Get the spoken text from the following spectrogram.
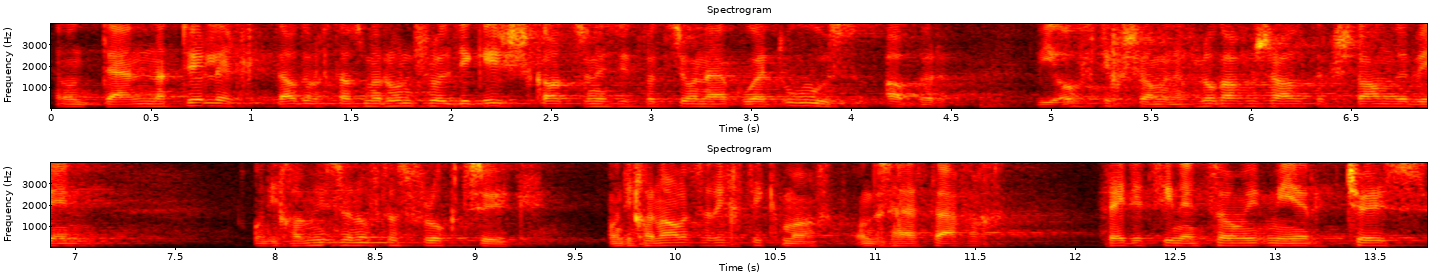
Und dann natürlich, dadurch, dass man unschuldig ist, geht so eine Situation auch gut aus. Aber wie oft ich schon an einem Flughafenschalter gestanden bin und ich musste auf das Flugzeug und ich habe alles richtig gemacht. Und das heißt einfach, redet Sie nicht so mit mir, tschüss.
